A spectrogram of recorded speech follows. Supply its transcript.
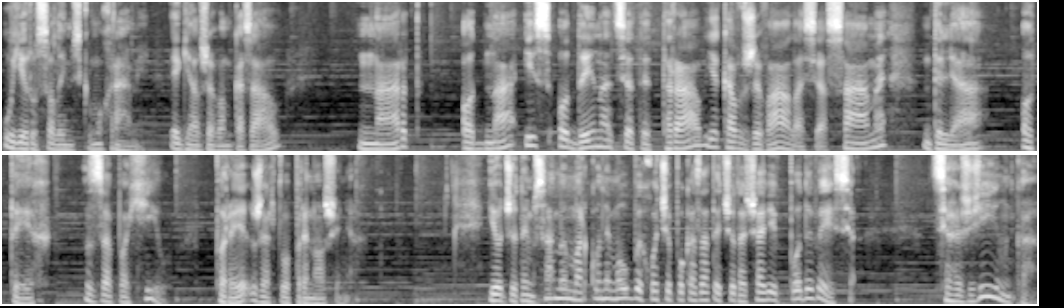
у Єрусалимському храмі. Як я вже вам казав, нард одна із одинадцяти трав, яка вживалася саме для отих запахів при жертвоприношеннях. І отже, тим самим Марко не би хоче показати читачеві, подивися, ця жінка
